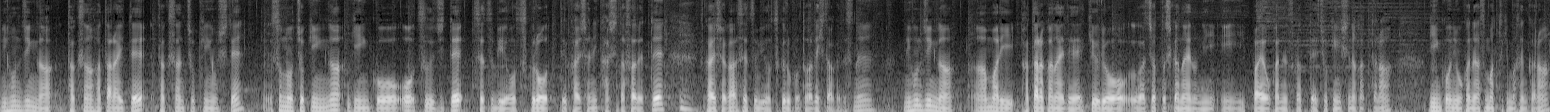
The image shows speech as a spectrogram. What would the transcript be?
日本人がたくさん働いてたくさん貯金をしてその貯金が銀行を通じて設備を作ろうっていう会社に貸し出されて会社が設備を作ることができたわけですね。日本人があんまり働かないで給料がちょっとしかないのにいっぱいお金使って貯金しなかったら銀行にお金集まってきませんから、うん、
